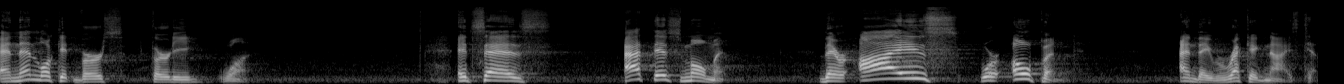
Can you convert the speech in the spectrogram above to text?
And then look at verse 31. It says, At this moment, their eyes were opened and they recognized him.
